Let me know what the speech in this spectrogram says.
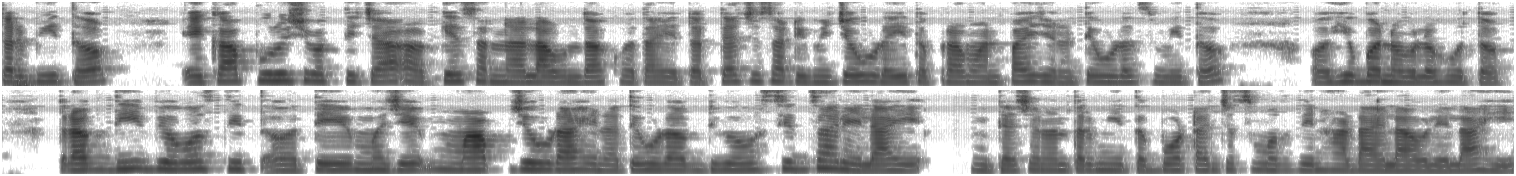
तर मी इथं एका पुरुष व्यक्तीच्या केसांना लावून दाखवत आहे. तर त्याच्यासाठी मी जेवढं इथं प्रमाण पाहिजे ना तेवढंच मी इथं हे बनवलं होतं. तर अगदी व्यवस्थित ते म्हणजे माप जेवढं आहे ना तेवढं अगदी व्यवस्थित झालेलं आहे. त्याच्यानंतर मी इथं बोटांच्याच मदतीने हा डाय लावलेला आहे.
